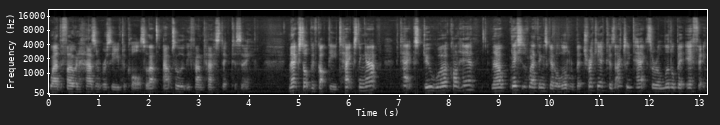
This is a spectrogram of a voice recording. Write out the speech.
where the phone hasn't received a call, so that's absolutely fantastic to see. Next up, we've got the texting app. Texts do work on here. Now, this is where things get a little bit trickier because actually texts are a little bit iffy.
